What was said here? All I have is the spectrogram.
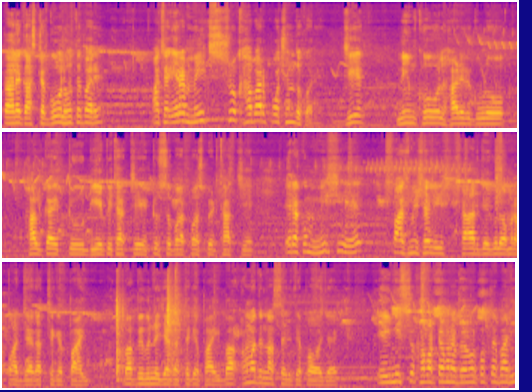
তাহলে গাছটা গোল হতে পারে। আচ্ছা এরা মিক্সড খাবার পছন্দ করে। যে নিমখোল হাড়ের গুঁড়ো হালকা একটু ডিএপি থাকছে, একটু সুপার ফসফেট থাকছে। এরকম মিশিয়ে পাঁচ মিশালি সার যেগুলো আমরা পাঁচ জায়গার থেকে পাই বা বিভিন্ন জায়গার থেকে পাই বা আমাদের নার্সারিতে পাওয়া যায়, এই মিশ্র খাবারটা আমরা ব্যবহার করতে পারি।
